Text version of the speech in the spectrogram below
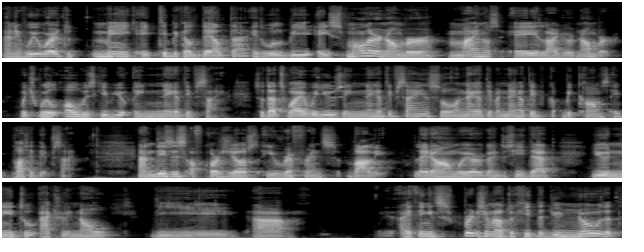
and if we were to make a typical delta, it will be a smaller number minus a larger number, which will always give you a negative sign. So that's why we use a negative sign, so negative and negative becomes a positive sign. And this is, of course, just a reference value. Later on, we are going to see that you need to actually know the, uh, I think it's pretty similar to heat that you know that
